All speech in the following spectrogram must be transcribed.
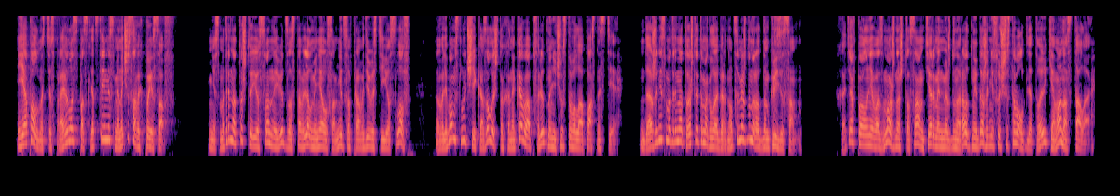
Я полностью справилась с последствиями смены часовых поясов. Несмотря на то, что её сонный вид заставлял меня усомниться в правдивости её слов, в любом случае казалось, что Ханекава абсолютно не чувствовала опасности. Даже несмотря на то, что это могло обернуться международным кризисом. Хотя вполне возможно, что сам термин «международный» даже не существовал для той, кем она стала.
